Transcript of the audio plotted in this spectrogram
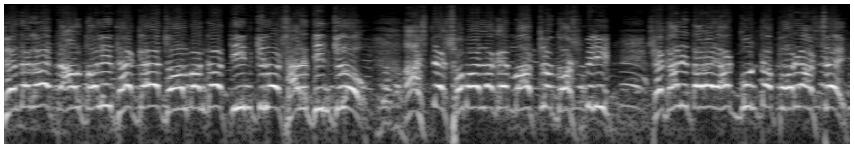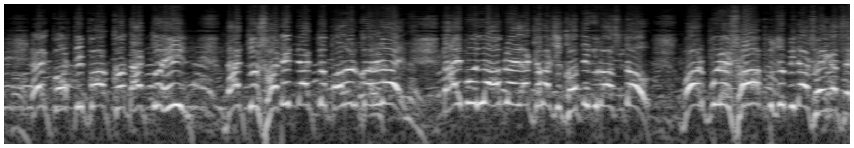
যে জায়গায় তালতলি থেকে জলবাঙ্গা তিন কিলো, সাড়ে তিন কিলো, আসতে সময় লাগে মাত্র দশ মিনিট। সেখানে তারা এক ঘণ্টা পরে আসছে। এই কর্তৃপক্ষ দায়িত্বহীন, দায়িত্ব সঠিক দায়িত্ব পালন করে নাই। তাই বললে আমরা এলাকাবাসী ক্ষতিগ্রস্ত। গড়পুরে সব কিছু বিনাশ হয়ে গেছে।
